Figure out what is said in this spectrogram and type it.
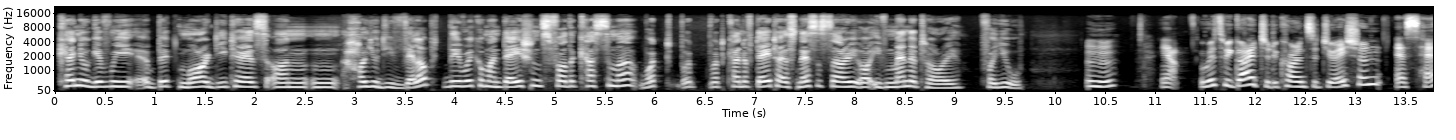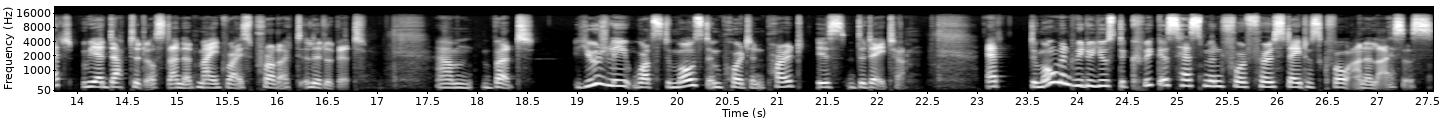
can you give me a bit more details on um, how you develop the recommendations for the customer? What, what, what kind of data is necessary or even mandatory for you? Mm -hmm. Yeah. With regard to the current situation, as said, we adapted our standard Maintwise product a little bit. Um, but usually what's the most important part is the data. At the moment, we do use the quick assessment for first status quo analysis.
